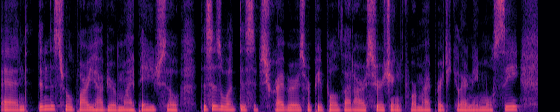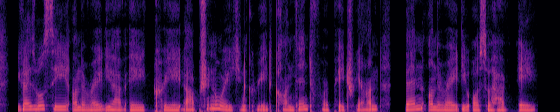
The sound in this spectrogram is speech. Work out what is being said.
and in this toolbar you have your my page. So this is what the subscribers or people that are searching for my particular name will see. You guys will see on the right you have a create option where you can create content for patreon. Then on the right you also have a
